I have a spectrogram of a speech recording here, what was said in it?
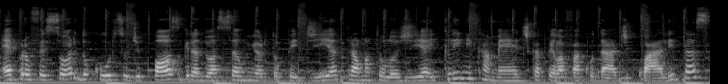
é professor do curso de pós-graduação em ortopedia, traumatologia e clínica médica pela Faculdade Qualitas,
